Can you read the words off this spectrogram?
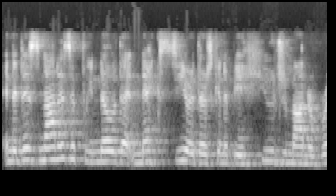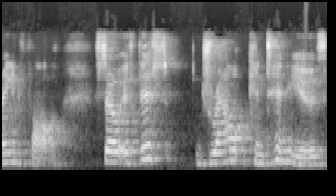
And it is not as if we know that next year there's going to be a huge amount of rainfall. So if this drought continues,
